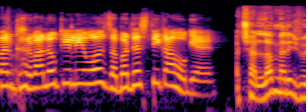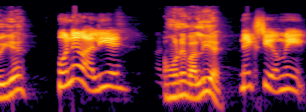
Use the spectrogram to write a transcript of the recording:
पर घर वालों के लिए वो ज़बरदस्ती का हो गया है। अच्छा लव मैरिज हुई है? होने वाली है। होने वाली है? नेक्स्ट ईयर में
